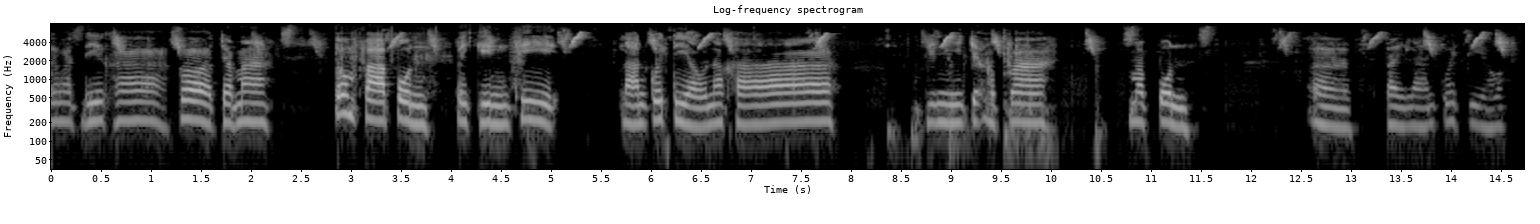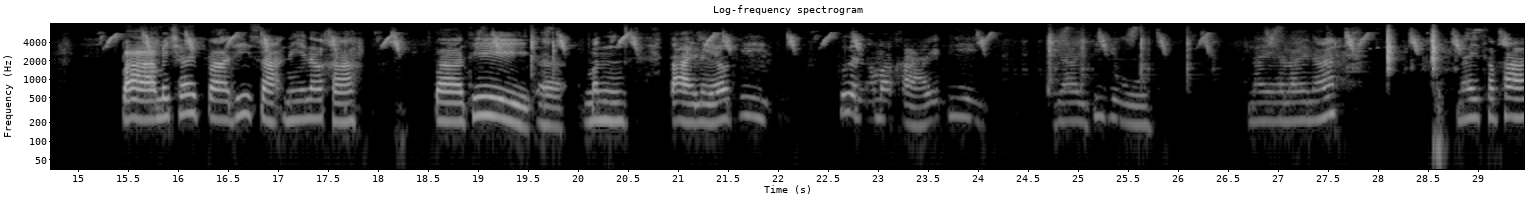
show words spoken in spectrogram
สวัสดีค่ะ ก็จะมาต้มปลาป่นไปกินที่ร้านก๋วยเตี๋ยวนะคะ ทีนี้จะเอาปลามาป่นเอ่อไปร้านก๋วยเตี๋ยว ปลาไม่ใช่ปลาที่สระนี้นะคะ ปลาที่เอ่อมันตายแล้วที่เพื่อนเอามาขายที่ยายที่อยู่ในอะไรนะ ในสะพาน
